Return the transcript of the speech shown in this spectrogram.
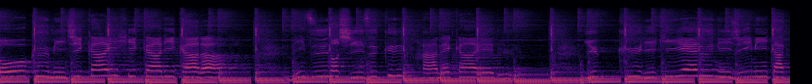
遠く短い光から水の雫跳ね返る。ゆっくり消える滲みたく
